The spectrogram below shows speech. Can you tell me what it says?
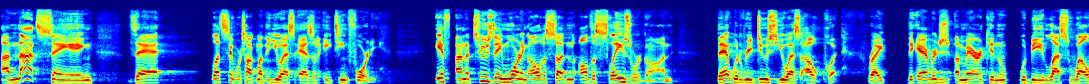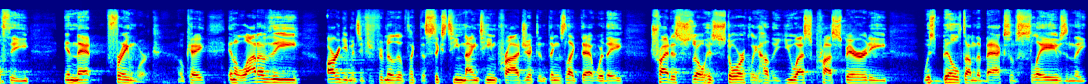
I'm not saying that, let's say we're talking about the US as of 1840. If on a Tuesday morning, all of a sudden, all the slaves were gone, that would reduce US output, right? the average American would be less wealthy in that framework, okay? In a lot of the arguments, if you're familiar with like the 1619 Project and things like that, where they try to show historically how the US prosperity was built on the backs of slaves and they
